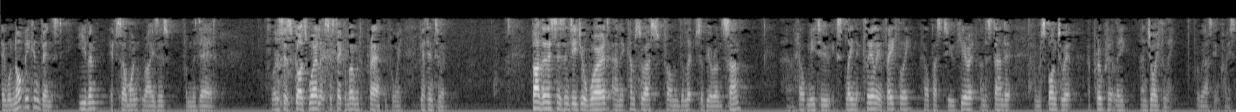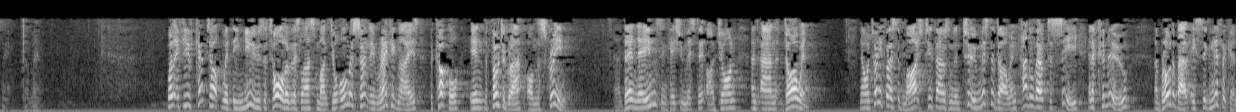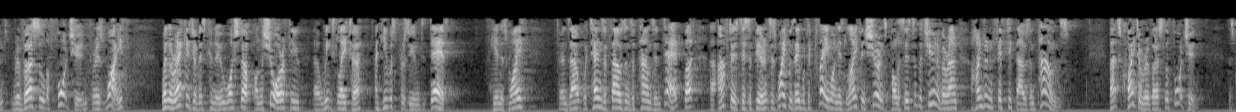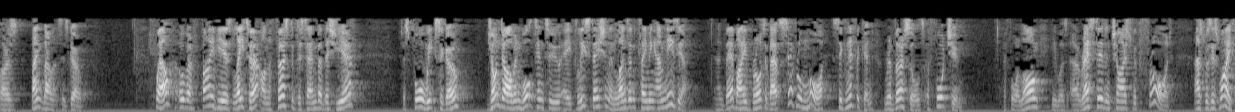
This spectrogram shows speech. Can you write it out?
they will not be convinced, even if someone rises from the dead. Well, this is God's word. Let's just take a moment of prayer before we get into it. Father, this is indeed your word, and it comes to us from the lips of your own Son. Uh, help me to explain it clearly and faithfully. Help us to hear it, understand it, and respond to it appropriately and joyfully. For we ask it in Christ's name. Amen. Well, if you've kept up with the news at all over this last month, you'll almost certainly recognize the couple in the photograph on the screen. Uh, their names, in case you missed it, are John and Anne Darwin. Now, on 21st of March 2002, Mr. Darwin paddled out to sea in a canoe and brought about a significant reversal of fortune for his wife when the wreckage of his canoe washed up on the shore a few uh, weeks later and he was presumed dead. He and his wife, turns out, were tens of thousands of pounds in debt, but uh, after his disappearance, his wife was able to claim on his life insurance policies to the tune of around £150,000. That's quite a reversal of fortune as far as bank balances go. Well, over five years later, on the 1st of December this year, just four weeks ago, John Darwin walked into a police station in London claiming amnesia and thereby brought about several more significant reversals of fortune. Before long, he was arrested and charged with fraud, as was his wife.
